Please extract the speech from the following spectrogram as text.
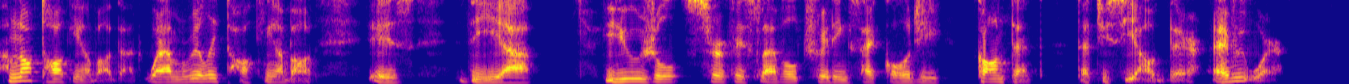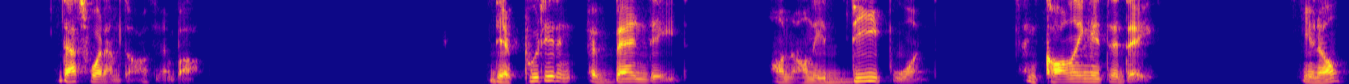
I'm not talking about that. What I'm really talking about is the uh, usual surface level trading psychology content that you see out there everywhere. That's what I'm talking about. They're putting a band-aid on, on a deep one and calling it a day. You know?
